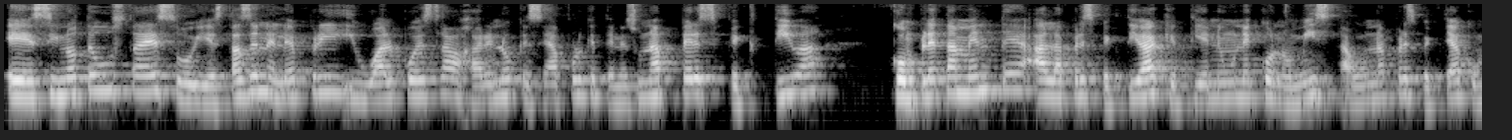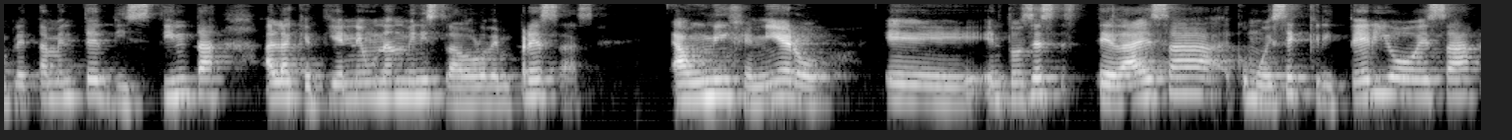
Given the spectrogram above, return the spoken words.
Eh, si no te gusta eso y estás en el EPRI, igual puedes trabajar en lo que sea porque tenés una perspectiva completamente a la perspectiva que tiene un economista, una perspectiva completamente distinta a la que tiene un administrador de empresas, a un ingeniero. Eh, entonces te da esa, como ese criterio, esa,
